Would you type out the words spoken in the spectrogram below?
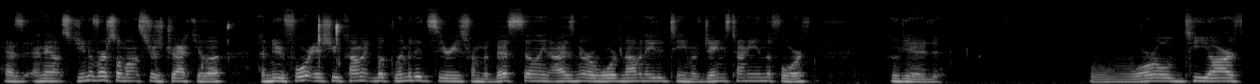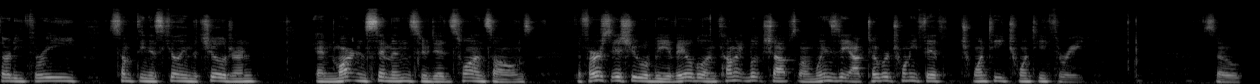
has announced Universal Monsters Dracula, a new four issue comic book limited series from the best selling Eisner Award nominated team of James Tynion IV, who did World TR 33, Something is Killing the Children, and Martin Simmonds, who did Swan Songs. The first issue will be available in comic book shops on Wednesday, October 25th, 2023. So,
